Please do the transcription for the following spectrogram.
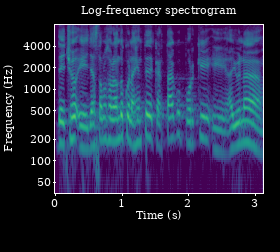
De hecho, eh, ya estamos hablando con la gente de Cartago porque eh, hay una,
